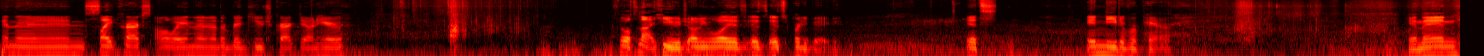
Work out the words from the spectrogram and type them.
And then slight cracks all the way, and then another big, huge crack down here. Well, it's not huge. I mean, well, it's, it's, it's pretty big. It's in need of repair. And then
